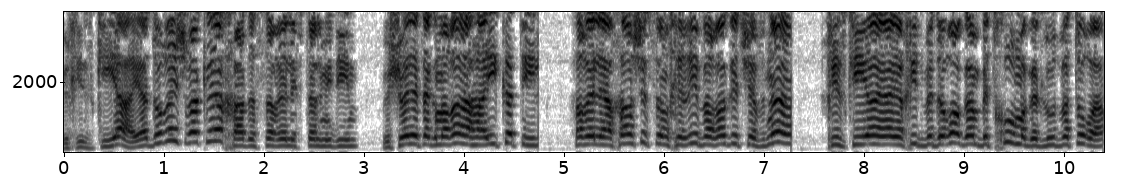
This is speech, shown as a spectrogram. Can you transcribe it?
וחזקיה היה דורש רק לאחד עשר אלף תלמידים. ושואלת הגמרא, האי קטיל? הרי לאחר שסנחריב הרג את שבנה, חזקיה היה יחיד בדורו גם בתחום הגדלות בתורה.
